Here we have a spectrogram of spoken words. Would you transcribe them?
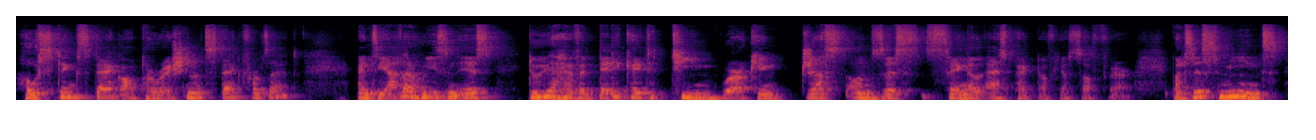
hosting stack, or operational stack for that. And the other reason is do you have a dedicated team working just on this single aspect of your software? But this means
